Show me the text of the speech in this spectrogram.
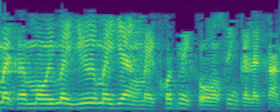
ไม่ขโมยไม่ยื้อไม่แย่งไม่คดไม่โกงซึ่งกันและกัน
